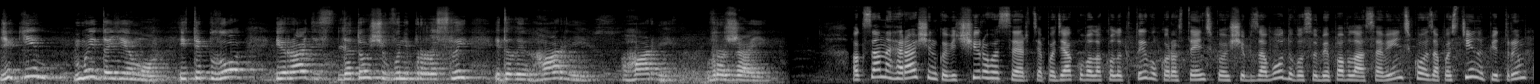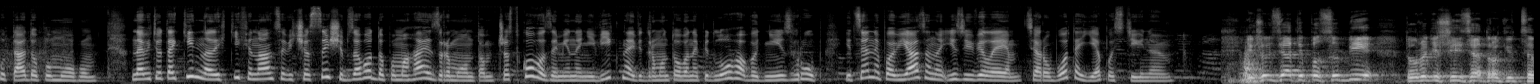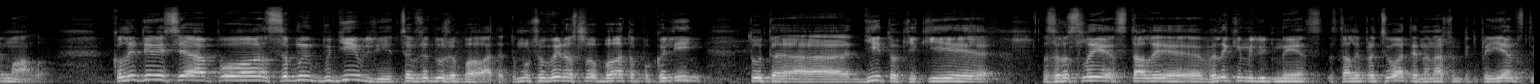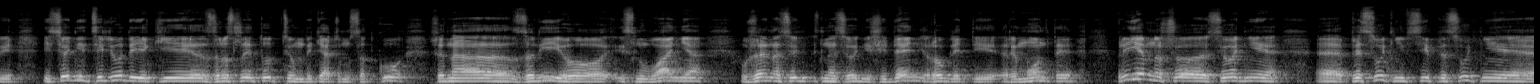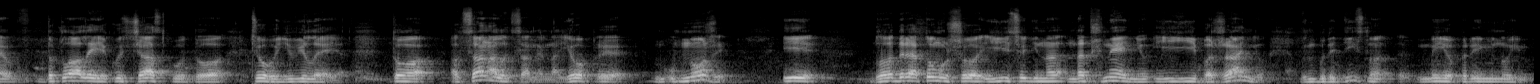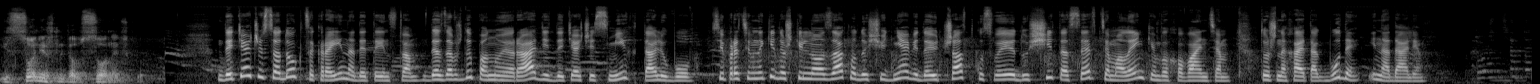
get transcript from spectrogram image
яким ми даємо і тепло, і радість для того, щоб вони проросли і дали гарні, гарні врожаї. Оксана Геращенко від щирого серця подякувала колективу Коростенського щіпзаводу в особі Павла Савінського за постійну підтримку та допомогу. Навіть у такі нелегкі фінансові часи щіпзавод допомагає з ремонтом. Частково замінені вікна і відремонтована підлога в одній з груп. І це не пов'язано із ювілеєм. Ця робота є постійною. Якщо взяти по собі, то вроді 60 років це мало. Коли дивишся по самій будівлі, це вже дуже багато, тому що виросло багато поколінь тут е, діток, які зросли, стали великими людьми, стали працювати на нашому підприємстві. І сьогодні ці люди, які зросли тут, в цьому дитячому садку, ще на зорі його існування, вже на сьогодні, на сьогоднішній день роблять ті ремонти. Приємно, що сьогодні е, присутні, всі присутні доклали якусь частку до цього ювілея. То Оксана Олександрівна його приумножить і благодаря тому, що її сьогодні на- натхненню і її бажанню, він буде дійсно, ми його переіменуємо із соняшника в сонечко. Дитячий садок це країна дитинства, де завжди панує радість, дитячий сміх та любов. Всі працівники дошкільного закладу щодня віддають частку своєї душі та серця маленьким вихованцям. Тож нехай так буде і надалі.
